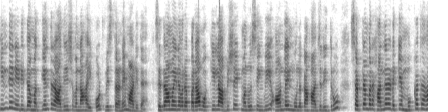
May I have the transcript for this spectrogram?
ಹಿಂದೆ ನೀಡಿದ್ದ ಮಧ್ಯಂತರ ಆದೇಶವನ್ನು ಹೈಕೋರ್ಟ್ ವಿಸ್ತರಣೆ ಮಾಡಿದೆ. ಸಿದ್ದರಾಮಯ್ಯನವರ ಪರ ವಕೀಲ ಅಭಿಷೇಕ್ ಮನು ಸಿಂಘ್ವಿ ಆನ್ಲೈನ್ ಮೂಲಕ ಹಾಜರಿದ್ದರು. ಸೆಪ್ಟೆಂಬರ್ ಹನ್ನೆರಡಕ್ಕೆ ಮುಖತಃ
